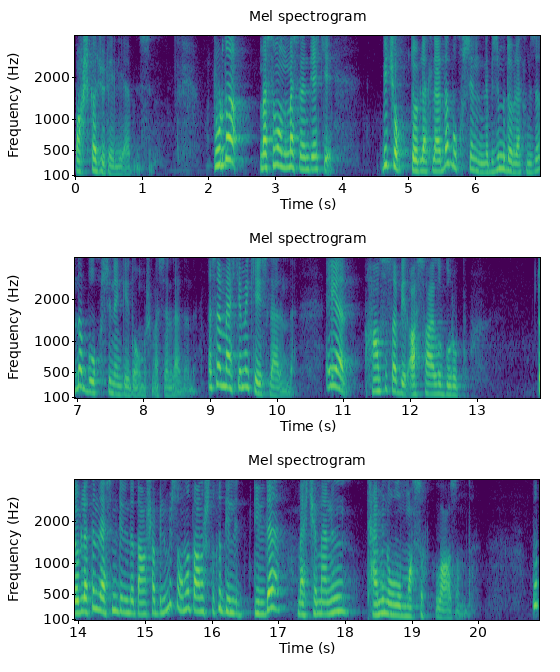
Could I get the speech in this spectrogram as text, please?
Başqa cür eləyə bilsin. Burada məsələ onu məsələn deyək ki, Bir çox dövlətlərdə bu xüsusilə bizim dövlətimizdə də bu xüsusilə qeyd olunmuş məsələlərdəndir. Məsələn, məhkəmə кейslərində əgər hansısa bir azsaylı qrup dövlətin rəsmi dilində danışa bilmirsə, ona danışdığı dil, dildə məhkəmənin təmin olunması lazımdır. Bu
